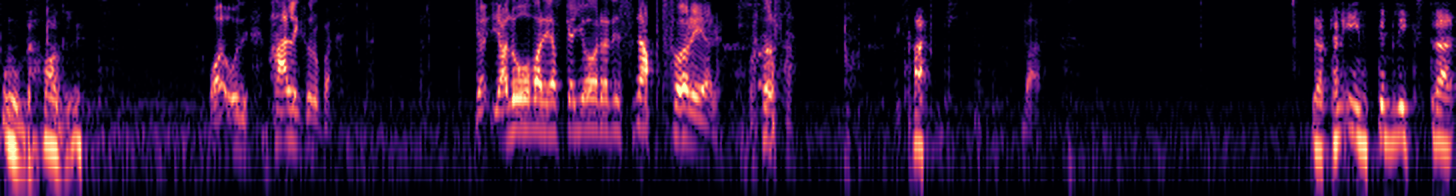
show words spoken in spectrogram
Obehagligt. och, och han liksom ropar. Jag, jag lovar, jag ska göra det snabbt för er. Tack. bara, Jag kan inte blixtra.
